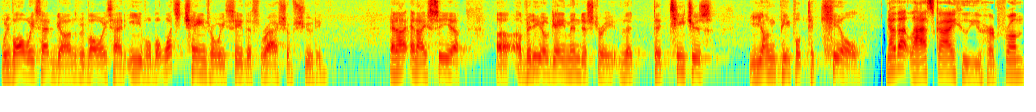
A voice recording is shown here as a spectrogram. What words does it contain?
We've always had guns, we've always had evil, but what's changed where we see this rash of shooting? And I, and I see a, a video game industry that, that teaches young people to kill. Now, that last guy who you heard from,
